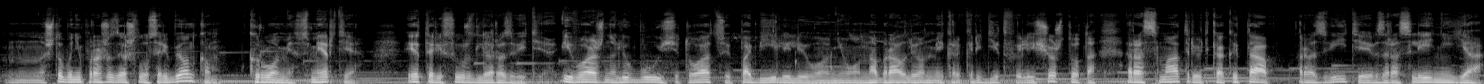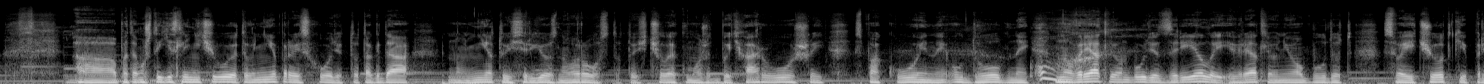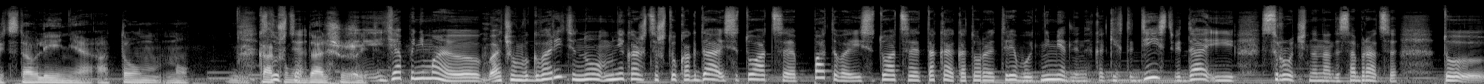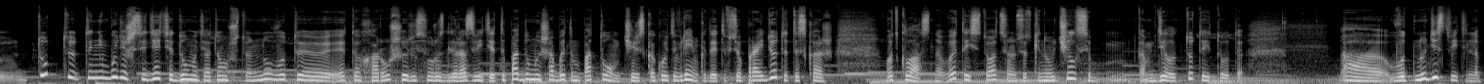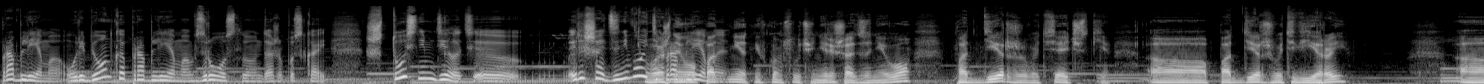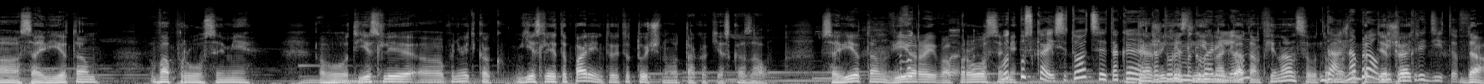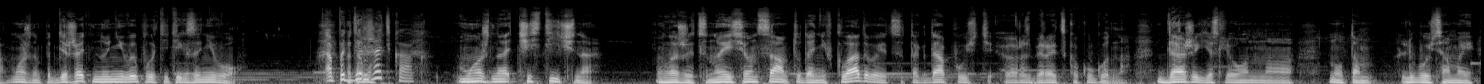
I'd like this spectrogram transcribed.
что бы ни произошло с ребенком, кроме смерти, это ресурс для развития. И важно любую ситуацию, побили ли он него, набрал ли он микрокредитов или еще что-то, рассматривать как этап развития и взросления. А, потому что если ничего этого не происходит, то тогда ну, нету и серьезного роста. То есть человек может быть хороший, спокойный, удобный, Ох. но вряд ли он будет зрелый, и вряд ли у него будут свои четкие представления о том, ну, как Слушайте, ему дальше жить? Я понимаю, о чем вы говорите, но мне кажется, что когда ситуация патовая и ситуация такая, которая требует немедленных каких-то действий, да, и срочно надо собраться, то тут ты не будешь сидеть и думать о том, что, ну, вот э, это хороший ресурс для развития. Ты подумаешь об этом потом, через какое-то время, когда это все пройдет, и ты скажешь, вот классно, в этой ситуации он все-таки научился там делать то-то и то-то. А, вот, ну, действительно, проблема. У ребенка проблема, взрослую он даже пускай. Что с ним делать? Э, решать за него эти Важно проблемы? Его под... Нет, ни в коем случае не решать за него. Поддерживать всячески. А, поддерживать верой, а, советом, вопросами – вот. Если, э, понимаете, как, если это парень, то это точно вот так, как я сказал. Советом, верой, ну, вот, вопросами. Вот пускай ситуация такая, Даже о которой если мы говорили. иногда он... там финансово, то да, можно набрал поддержать. микрокредитов. Да, можно поддержать, но не выплатить их за него. А поддержать Потому как? Можно частично вложиться. Но если он сам туда не вкладывается, тогда пусть э, разбирается как угодно. Даже если он, э, ну, там, любой самый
